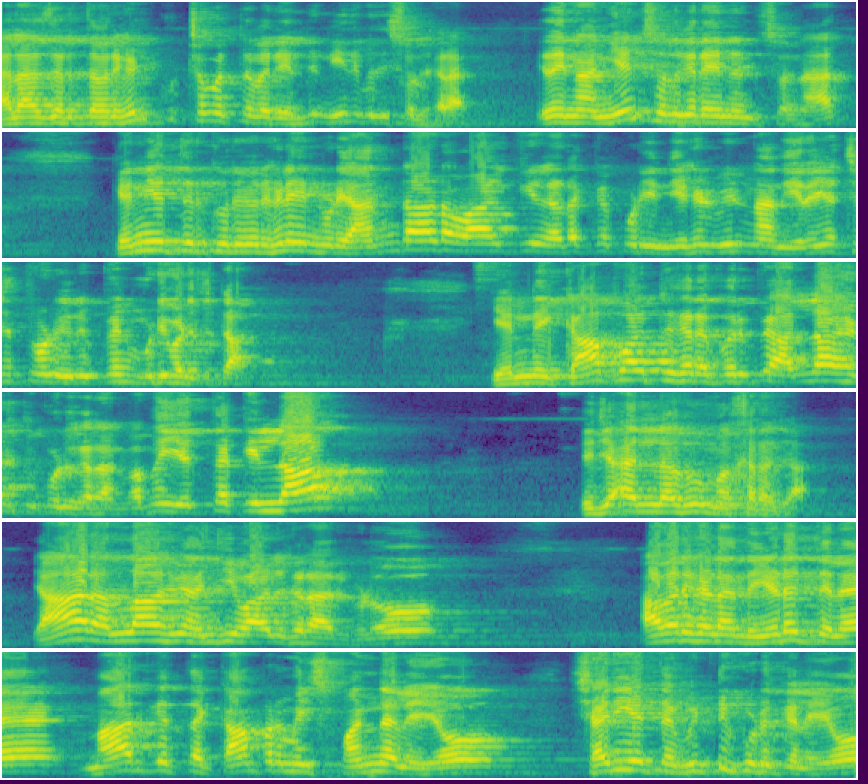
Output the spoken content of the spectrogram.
அலாசரத்தவர்கள் குற்றமற்றவர் என்று நீதிபதி சொல்கிறார். இதை நான் ஏன் சொல்கிறேன் என்று சொன்னால் கண்ணியத்திற்குரியவர்களே என்னுடைய அன்றாட வாழ்க்கையில் நடக்கக்கூடிய நிகழ்வில் நான் இரையச்சத்தோடு இருப்பேன் முடிவெடுத்துட்டான். என்னை காப்பாற்றுகிற பொறுப்பை அல்லாஹ் எடுத்துக் கொள்கிறான். வமை எத்தக்கில்லா? அல்லஹு மஹரஜா. யார் அல்லாஹுவை அஞ்சி வாழுகிறார்களோ அவர்கள் அந்த இடத்துல மார்க்கத்தை காம்ப்ரமைஸ் பண்ணலையோ சரியத்தை விட்டு கொடுக்கலையோ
